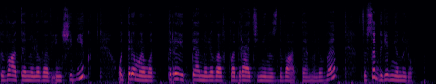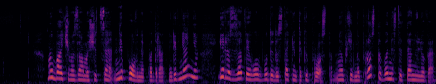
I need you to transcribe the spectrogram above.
2t нульове в інший бік. Отримуємо 3t нульове в квадраті мінус 2t нульове. Це все дорівнює нулю. Ми бачимо з вами, що це неповне квадратне рівняння, і розв'язати його буде достатньо таки просто. Необхідно просто винести те нульове,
